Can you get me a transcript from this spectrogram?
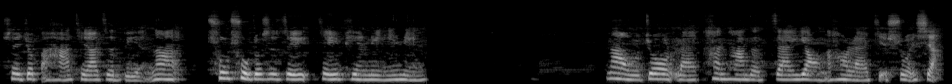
所以就把它贴到这边。那出处就是这这一篇林怡玲。那我就来看它的摘要，然后来解说一下。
